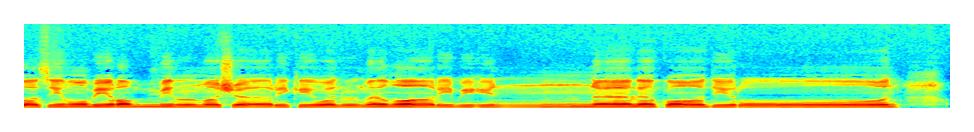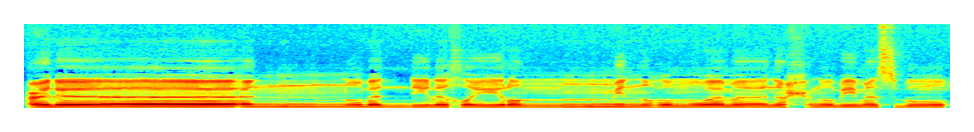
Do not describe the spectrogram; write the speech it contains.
أقسم برب المشارق والمغارب إنا لقادرون على أن نبدل خيرا منهم وما نحن بمسبوقين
